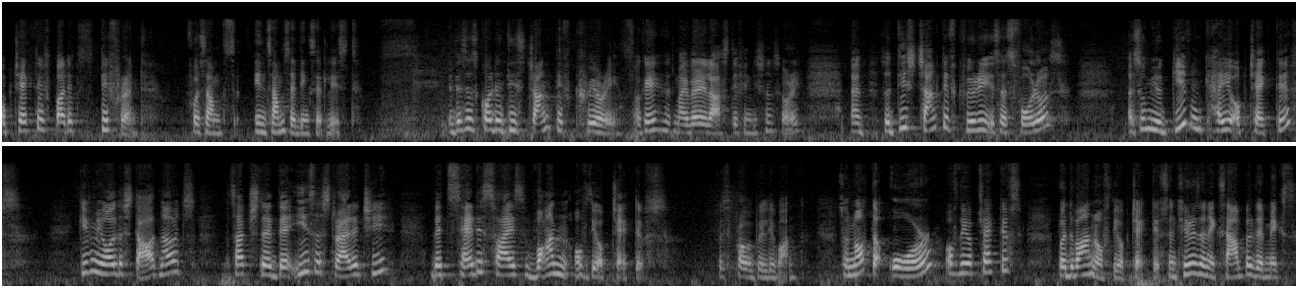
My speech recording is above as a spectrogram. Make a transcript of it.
objective, but it's different for some, in some settings at least. And this is called a disjunctive query. Okay, that's my very last definition, sorry. Um, so disjunctive query is as follows. Assume you're given k objectives, give me all the start nodes such that there is a strategy that satisfies one of the objectives with probability one. So not the or of the objectives, but one of the objectives. And here is an example that makes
